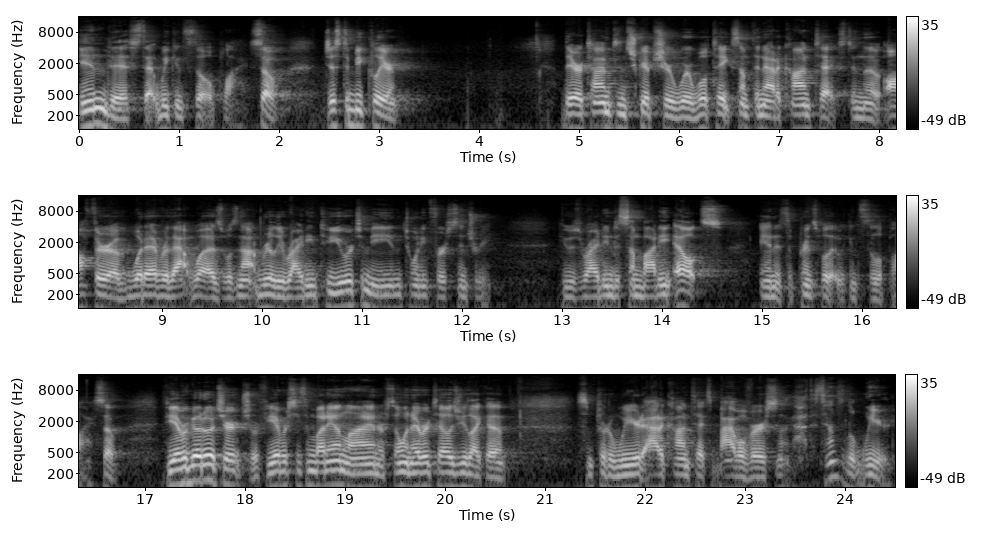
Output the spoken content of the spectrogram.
in this that we can still apply. So, just to be clear, there are times in Scripture where we'll take something out of context, and the author of whatever that was was not really writing to you or to me in the 21st century. He was writing to somebody else, and it's a principle that we can still apply. So, if you ever go to a church, or if you ever see somebody online, or someone ever tells you like a some sort of weird out of context Bible verse, like, ah, that sounds a little weird.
